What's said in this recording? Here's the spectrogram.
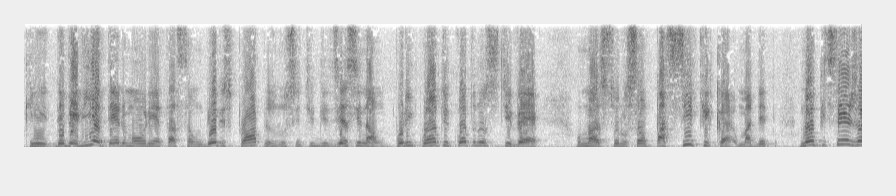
que deveria ter uma orientação deles próprios, no sentido de dizer assim, não, por enquanto, enquanto não se tiver uma solução pacífica, uma de- não que seja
